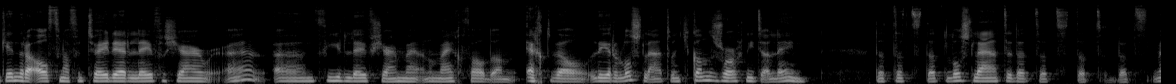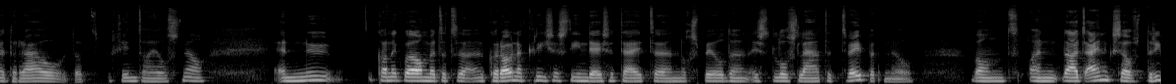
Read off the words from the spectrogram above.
kinderen al vanaf een tweede, levensjaar, hè, uh, vierde levensjaar in mijn, geval dan echt wel leren loslaten. Want je kan de zorg niet alleen. Dat, dat, dat loslaten, dat, dat, dat, dat met rouw, dat begint al heel snel. En nu kan ik wel met het, uh, coronacrisis die in deze tijd uh, nog speelde, is het loslaten 2.0. Want en uiteindelijk zelfs 3.0,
